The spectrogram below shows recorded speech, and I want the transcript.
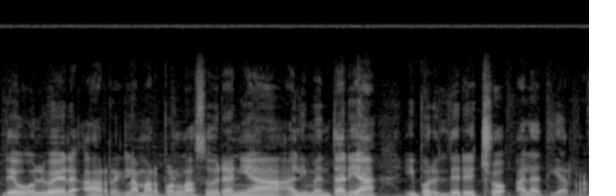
de volver a reclamar por la soberanía alimentaria y por el derecho a la tierra.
